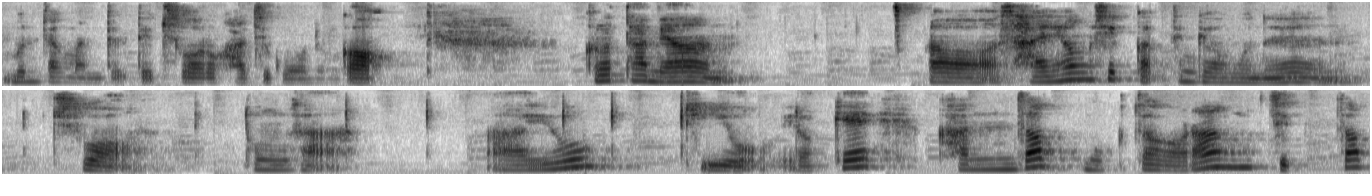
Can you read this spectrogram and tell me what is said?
문장, 만들 때 주어로 가지고 오는 거. 그렇다면, 어, 사형식 같은 경우는 주어, 동사, 아요, 디요 이렇게 간접 목적어랑 직접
